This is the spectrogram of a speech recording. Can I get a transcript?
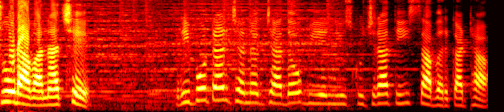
જોડાવાના છે. Reporter Janak Jadav BN news Gujarati Sabarkantha.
